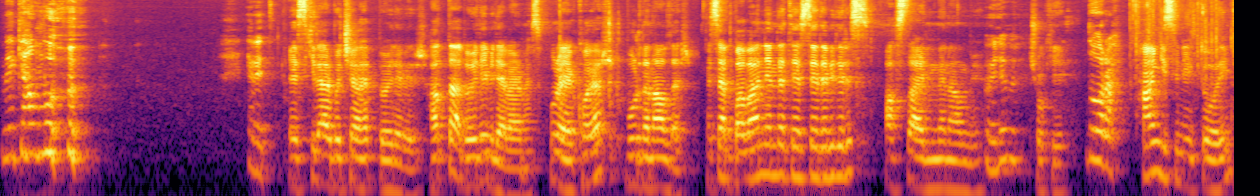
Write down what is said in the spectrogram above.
Mekan bu. evet. Eskiler bıçağı hep böyle verir. Hatta böyle bile vermez. Buraya koyar, buradan al der. Mesela babaannem de test edebiliriz. Asla elinden almıyor. Öyle mi? Çok iyi. Doğra. Hangisini ilk doğrayayım?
